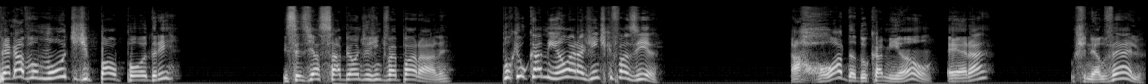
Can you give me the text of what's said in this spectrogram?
Pegava um monte de pau podre. E vocês já sabem onde a gente vai parar, né? Porque o caminhão era a gente que fazia. A roda do caminhão era o chinelo velho.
